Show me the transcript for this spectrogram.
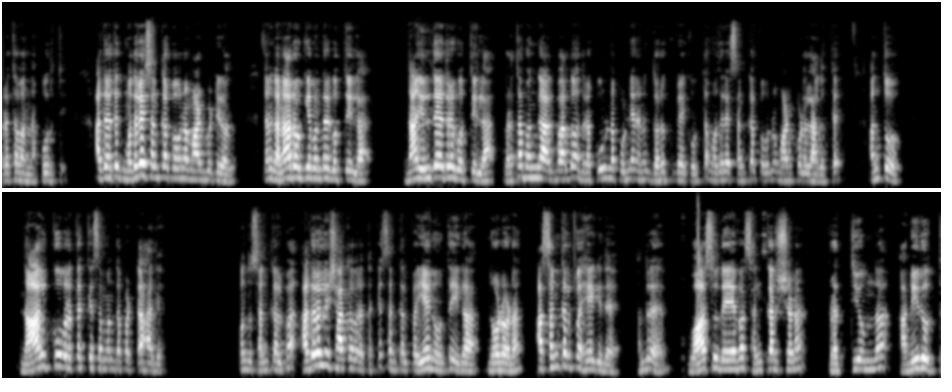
ವ್ರತವನ್ನ ಪೂರ್ತಿ. ಆದರೆ ಅದಕ್ಕೆ ಮೊದಲೇ ಸಂಕಲ್ಪವನ್ನ ಮಾಡ್ಬಿಟ್ಟಿರೋದು. ನನಗೆ ಅನಾರೋಗ್ಯ ಬಂದ್ರೆ ಗೊತ್ತಿಲ್ಲ, ನಾನು ಇಲ್ಲದೆ ಇದ್ರೆ ಗೊತ್ತಿಲ್ಲ, ವ್ರತಭಂಗ ಆಗಬಾರ್ದು, ಅದರ ಪೂರ್ಣ ಪುಣ್ಯ ನನಗೆ ದೊರಕಬೇಕು ಅಂತ ಮೊದಲೇ ಸಂಕಲ್ಪವನ್ನು ಮಾಡ್ಕೊಳ್ಳಲಾಗುತ್ತೆ. ಅಂತೂ ನಾಲ್ಕು ವ್ರತಕ್ಕೆ ಸಂಬಂಧಪಟ್ಟ ಹಾಗೆ ಒಂದು ಸಂಕಲ್ಪ. ಅದರಲ್ಲಿ ಶಾಖ ವ್ರತಕ್ಕೆ ಸಂಕಲ್ಪ ಏನು ಅಂತ ಈಗ ನೋಡೋಣ. ಆ ಸಂಕಲ್ಪ ಹೇಗಿದೆ ಅಂದ್ರೆ ವಾಸುದೇವ ಸಂಕರ್ಷಣ ಪ್ರತ್ಯುಮ್ನ ಅನಿರುದ್ಧ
